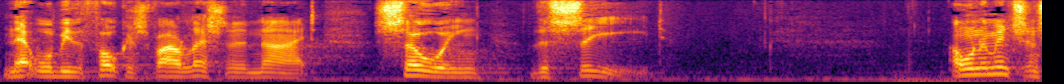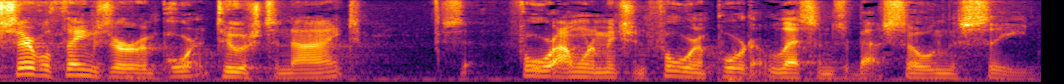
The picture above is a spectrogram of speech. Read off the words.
And that will be the focus of our lesson tonight sowing the seed. I want to mention several things that are important to us tonight. Four, I want to mention four important lessons about sowing the seed.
